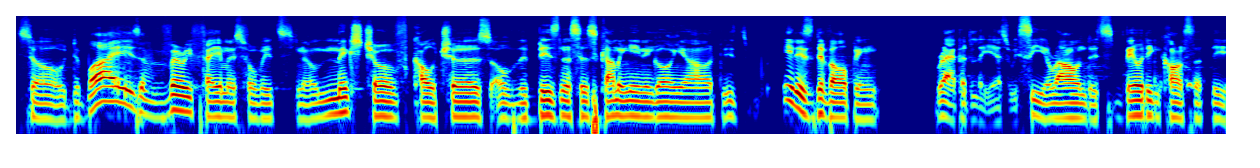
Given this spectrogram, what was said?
So Dubai is very famous for its you know mixture of cultures of the businesses coming in and going out. It's it is developing rapidly as we see around. It's building constantly.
